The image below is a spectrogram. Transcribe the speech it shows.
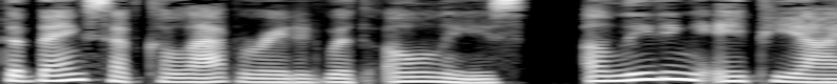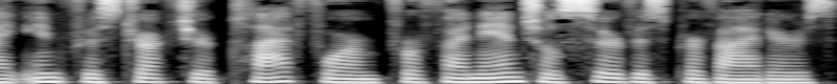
The banks have collaborated with OLIS, a leading API infrastructure platform for financial service providers,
